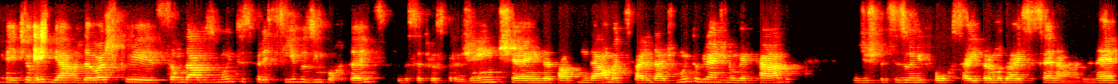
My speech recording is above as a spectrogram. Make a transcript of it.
Gente, obrigada. Eu acho que são dados muito expressivos e importantes que você trouxe para a gente. É, ainda, tá, ainda há uma disparidade muito grande no mercado. A gente precisa unir força aí para mudar esse cenário, né?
